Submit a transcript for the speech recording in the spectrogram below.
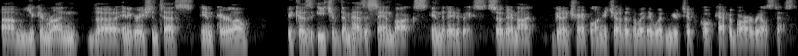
um, you can run the integration tests in parallel because each of them has a sandbox in the database. So they're not going to trample on each other the way they would in your typical Capybara Rails test.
